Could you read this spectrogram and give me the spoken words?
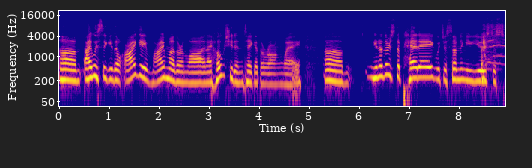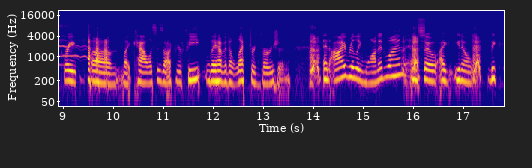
Um, I was thinking though, I gave my mother in law, and I hope she didn't take it the wrong way. Um, you know, there's the Ped Egg, which is something you use to scrape um, like calluses off your feet. Well, they have an electric version, and I really wanted one, and so I, you know, bec-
